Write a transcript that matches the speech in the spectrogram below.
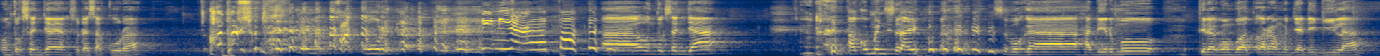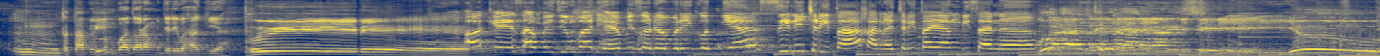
untuk senja yang sudah sakura, Apa sih? Sakur. Ini apa? eh, untuk senja Aku mencintai. semoga hadirmu tidak membuat orang menjadi gila, Hmm, tapi tetapi. membuat orang menjadi bahagia. Wih. Oke, sampai jumpa di episode berikutnya. Sini cerita karena cerita yang di sana Bukan cerita yang di sini. Yuk.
